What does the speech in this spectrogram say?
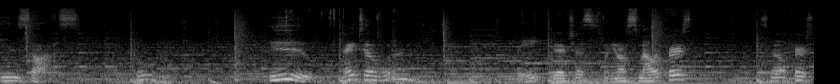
In sauce. Ooh. Ooh. Tobe, hold on. Wait, trust this one. You wanna smell it first? Smell it first.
